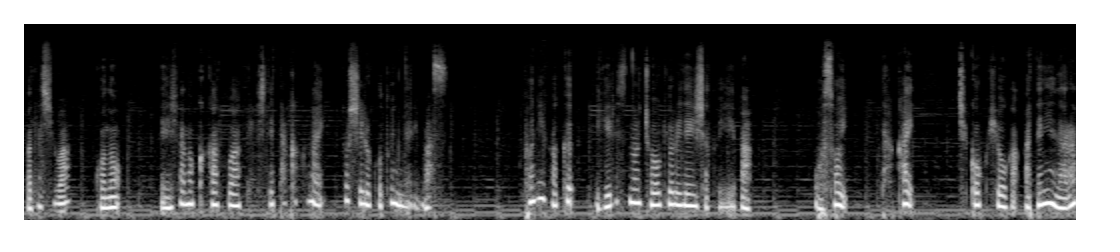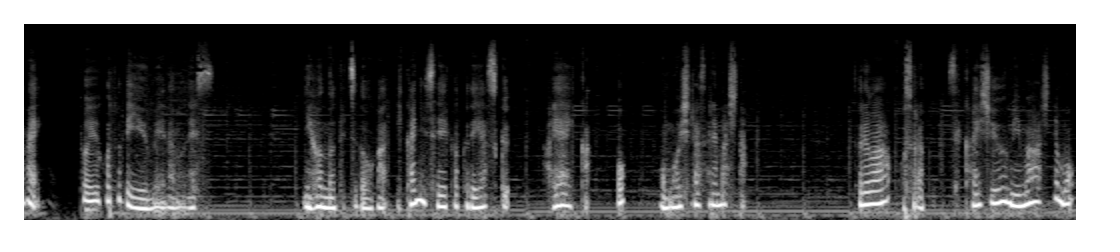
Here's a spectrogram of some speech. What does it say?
私はこの電車の価格は決して高くないと知ることになります。とにかくイギリスの長距離電車といえば、遅い、高い、時刻表が当てにならないということで有名なのです。日本の鉄道がいかに正確で安く速いかを思い知らされました。それはおそらく世界中を見回しても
